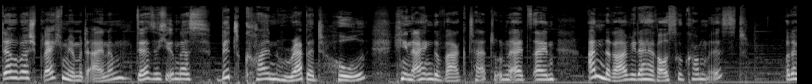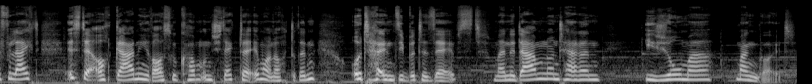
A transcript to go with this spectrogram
Darüber sprechen wir mit einem, der sich in das Bitcoin Rabbit Hole hineingewagt hat und als ein anderer wieder herausgekommen ist. Oder vielleicht ist er auch gar nie rausgekommen und steckt da immer noch drin. Urteilen Sie bitte selbst. Meine Damen und Herren, Ijoma Mangold.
